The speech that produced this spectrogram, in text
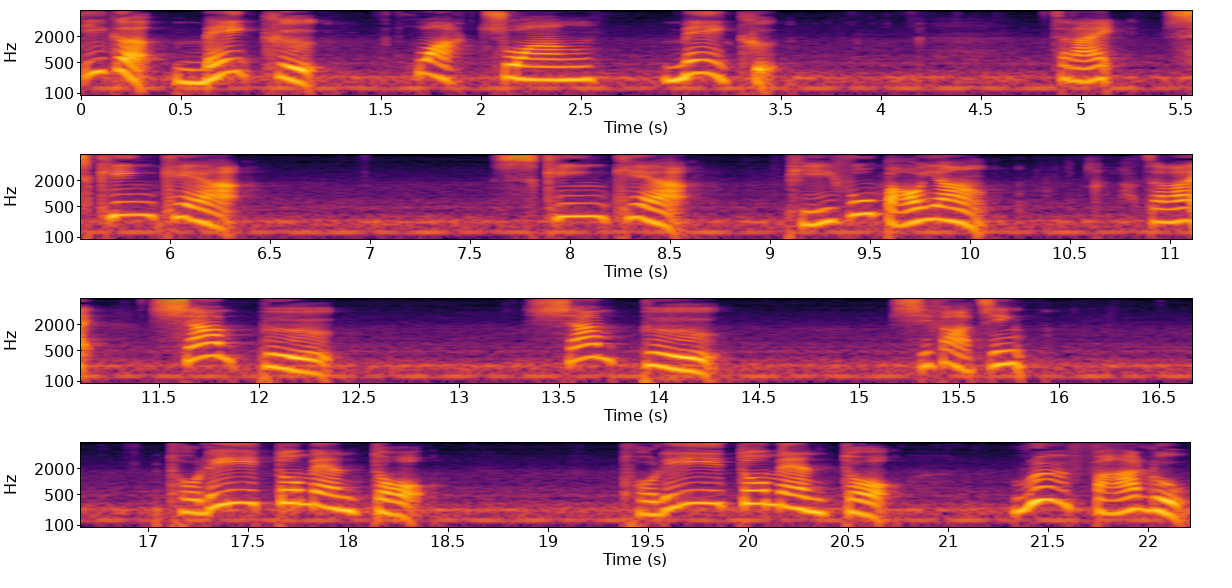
第一个 make 化妆 make，再来 skin care skin care 皮肤保养。再来 shampoo shampoo 洗发精。トリートメントトリートメント润发乳，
